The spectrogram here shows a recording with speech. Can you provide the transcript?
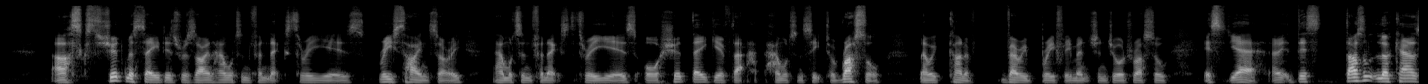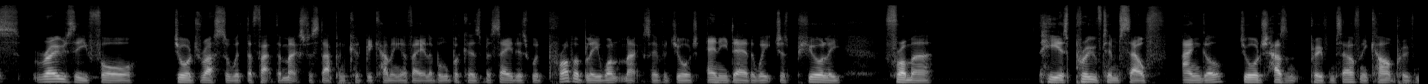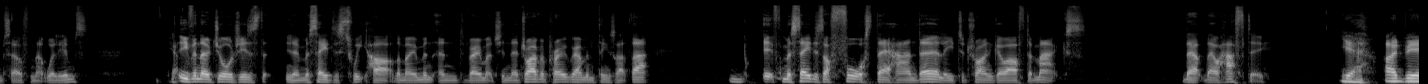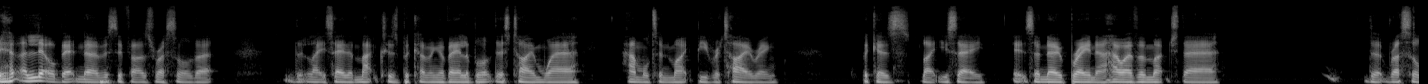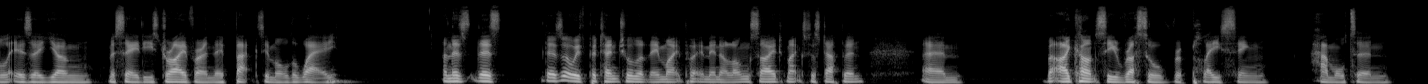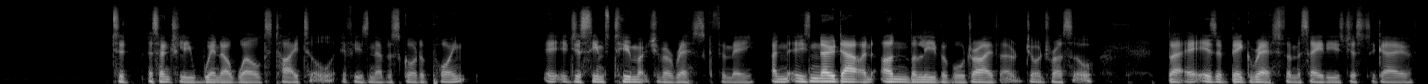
asks should Mercedes resign Hamilton for next 3 years resign sorry Hamilton for next 3 years or should they give that Hamilton seat to Russell now we kind of very briefly mentioned George Russell it's yeah I mean, this doesn't look as rosy for George Russell with the fact that Max Verstappen could be coming available because Mercedes would probably want Max over George any day of the week just purely from a he has proved himself angle. George hasn't proved himself and he can't prove himself in that Williams. Yeah. Even though George is, you know, Mercedes' sweetheart at the moment and very much in their driver program and things like that. If Mercedes are forced their hand early to try and go after Max, they'll, they'll have to. Yeah, I'd be a little bit nervous if I was Russell that, that like you say that Max is becoming available at this time where Hamilton might be retiring, because like you say, it's a no-brainer. However much they're that Russell is a young Mercedes driver and they've backed him all the way, and there's there's there's always potential that they might put him in alongside Max Verstappen, um, but I can't see Russell replacing Hamilton to essentially win a world title if he's never scored a point. It, it just seems too much of a risk for me. And he's no doubt an unbelievable driver, George Russell, but it is a big risk for Mercedes just to go,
